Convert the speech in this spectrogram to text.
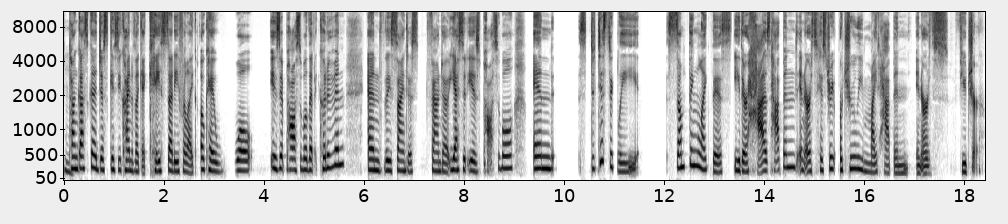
Hmm. Tunguska just gives you kind of like a case study for like, okay, well, is it possible that it could have been? And the scientists found out, yes, it is possible. And statistically, something like this either has happened in Earth's history or truly might happen in Earth's future.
